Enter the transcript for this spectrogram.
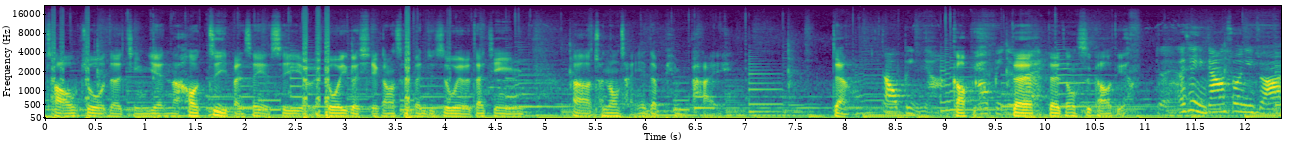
操作的经验。然后自己本身也是有多一个斜杠身份，就是我有在经营呃传统产业的品牌，这样。糕饼啊，糕饼，对对，中式糕点。对，而且你刚刚说你主要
